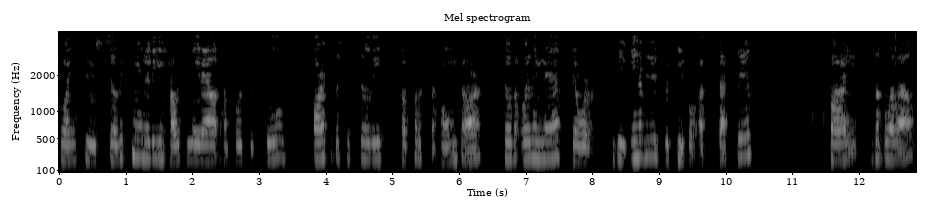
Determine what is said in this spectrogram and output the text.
going to show the community how it's laid out, how close the schools are to the facility, how close the homes are, show the oily mess. There were to be interviews with people affected by the blowout,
